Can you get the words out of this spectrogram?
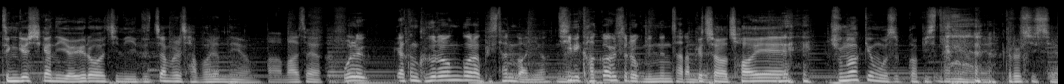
등교 시간이 여유로워지니 늦잠을 자버렸네요. 아 맞아요. 원래 약간 그런 거랑 비슷한 거 아니에요? 네. 집이 가까울수록 늦는 사람들. 그쵸 저의 중학교 모습과 비슷하네요. 네, 그럴 수 있어요.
